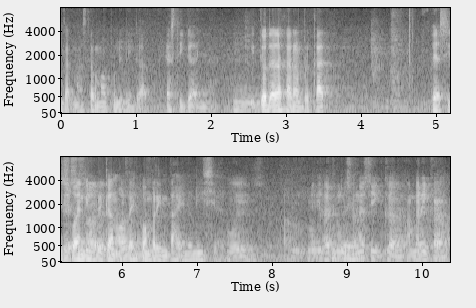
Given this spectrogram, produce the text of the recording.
tingkat master maupun di tingkat S3-nya. Hmm. Itu adalah karena berkat beasiswa, beasiswa yang diberikan oleh pemerintah Indonesia. Wih, kalau kita lulusan S3 Amerika.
